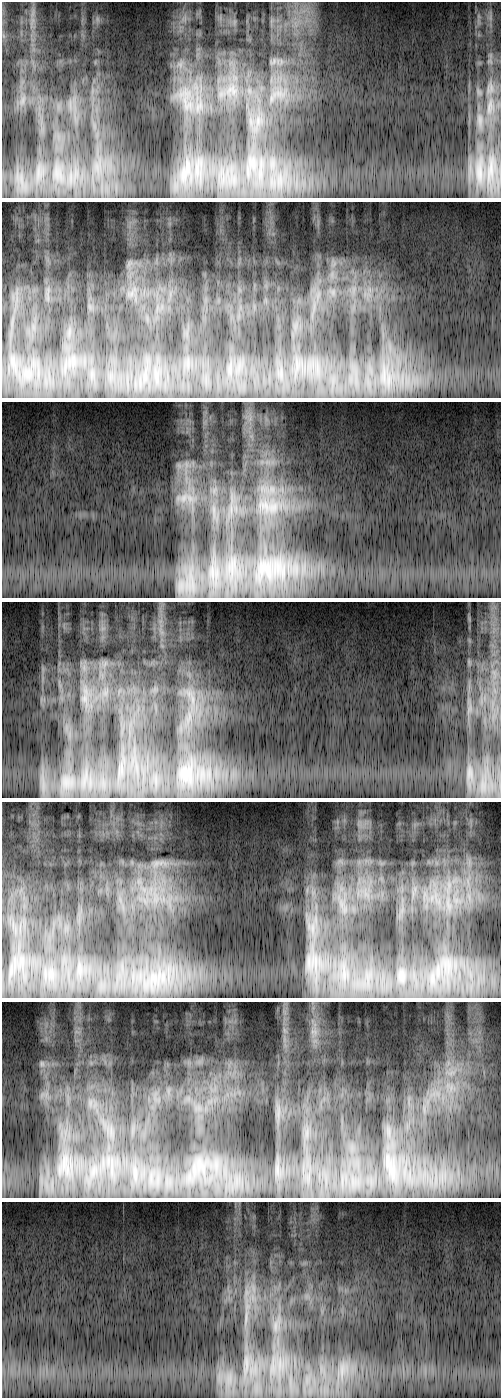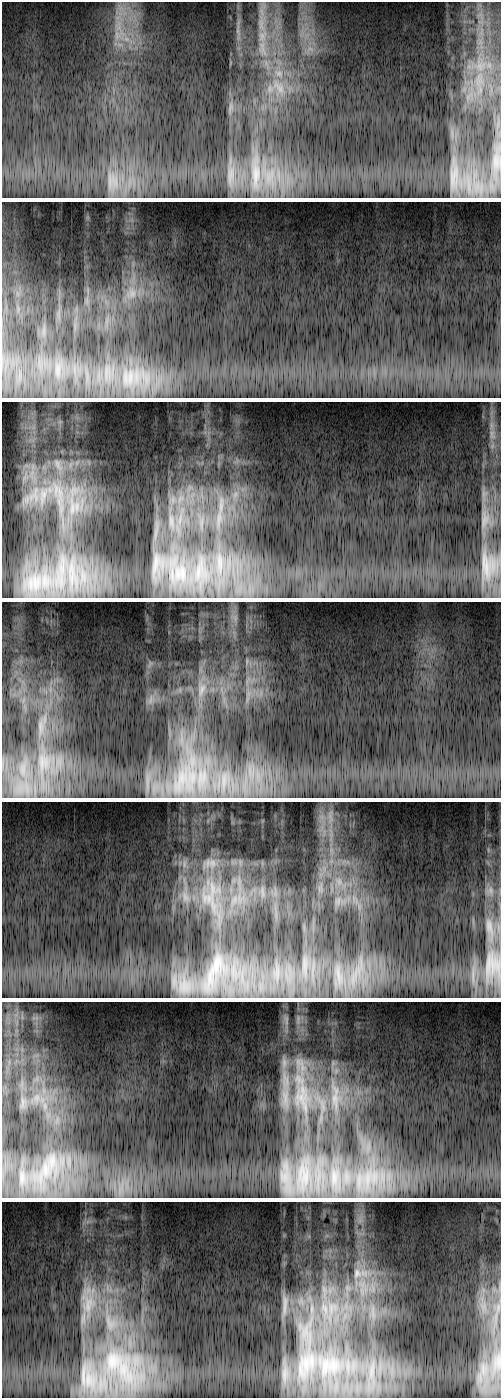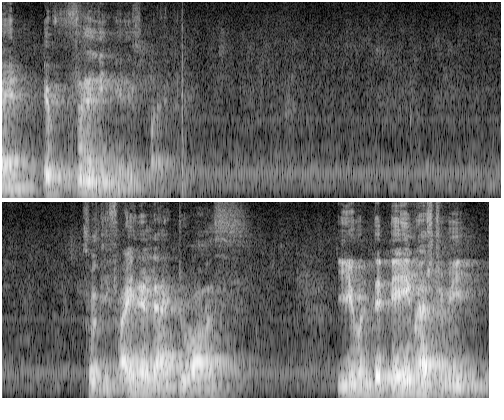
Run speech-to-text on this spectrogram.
spiritual progress. No. He had attained all these. But then why was he prompted to leave everything on 27th December 1922? He himself had said, intuitively God whispered that you should also know that He is everywhere not merely an indwelling reality, he is also an all-pervading reality expressing through the outer creations. We find Gandhiji's and uh, his expositions. So he started on that particular day, leaving everything, whatever he was hugging as me and mine, including his name. So if we are naming it as a tapascharya, the tapascharya enabled him to bring out the God dimension behind everything in his mind. So the final act was even the name has to be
